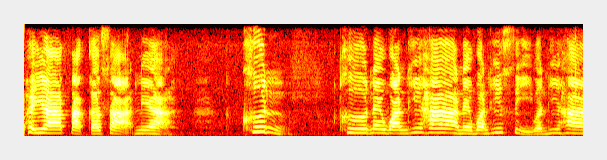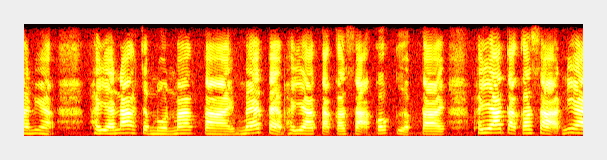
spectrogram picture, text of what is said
พญาตักกษัตริย์เนี่ยขึ้น คือในวันที่ห้าในวันที่สี่วันที่ห้าเนี่ยพญานาคจำนวนมากตาย แม้แต่พญาตักกษะก็เกือบตายพญาตักกษะเนี่ย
